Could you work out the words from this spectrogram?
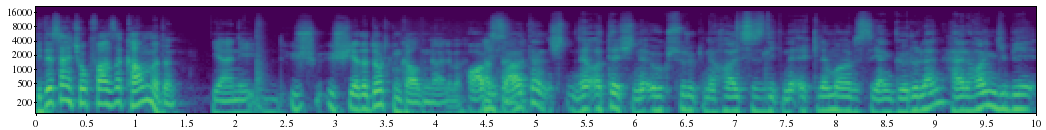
Bir de sen çok fazla kalmadın. Yani 3 3 ya da 4 gün kaldın galiba. Abi hastanede. zaten işte ne ateş, ne öksürük, ne halsizlik, ne eklem ağrısı yani görülen herhangi bir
